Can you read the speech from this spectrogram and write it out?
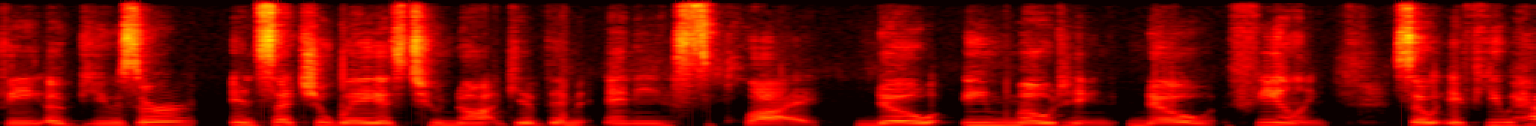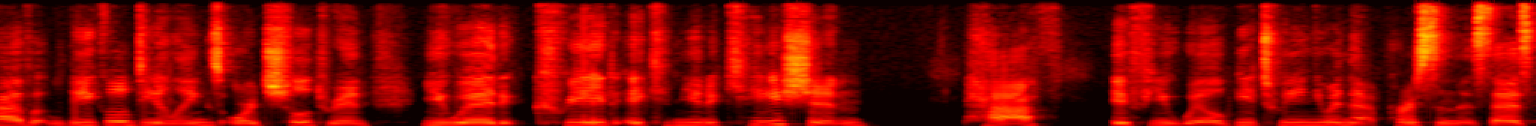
the abuser in such a way as to not give them any supply, no emoting, no feeling. So if you have legal dealings or children, you would create a communication path, if you will, between you and that person that says,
